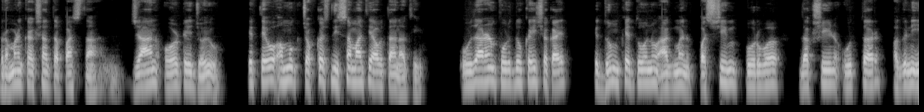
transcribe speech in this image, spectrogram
ભ્રમણકક્ષા તપાસતા જાન ઓર્ટે જોયું કે તેઓ અમુક ચોક્કસ દિશામાંથી આવતા નથી. ઉદાહરણ પૂરતું કહી શકાય કે ધૂમકેતુઓનું આગમન પશ્ચિમ, પૂર્વ, દક્ષિણ, ઉત્તર, અગ્નિ,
